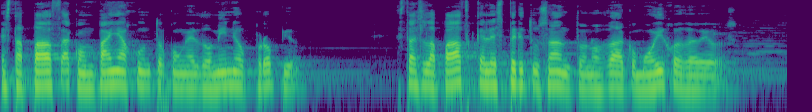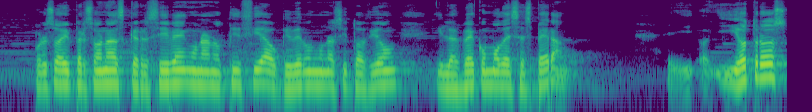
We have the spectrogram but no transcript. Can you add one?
Esta paz acompaña junto con el dominio propio. Esta es la paz que el Espíritu Santo nos da como hijos de Dios. Por eso hay personas que reciben una noticia o que viven una situación y les ve como desesperan. Y, otros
